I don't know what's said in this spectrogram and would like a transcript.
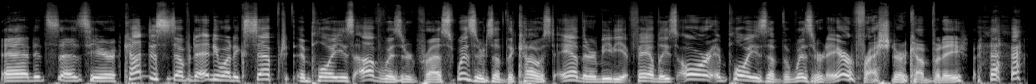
and it says here contest is open to anyone except employees of Wizard Press, Wizards of the Coast, and their immediate families, or employees of the Wizard Air Freshener Company.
